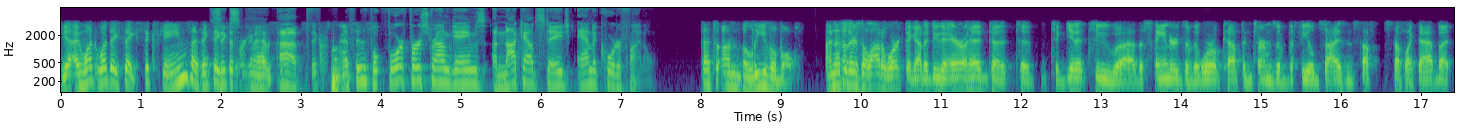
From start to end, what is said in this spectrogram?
yeah. And what what they say? Six games? I think they six, said we're going to have six, uh, six matches. F- four first round games, a knockout stage, and a quarterfinal. That's unbelievable. I know there's a lot of work they got to do to Arrowhead to to to get it to uh, the standards of the World Cup in terms of the field size and stuff stuff like that, but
